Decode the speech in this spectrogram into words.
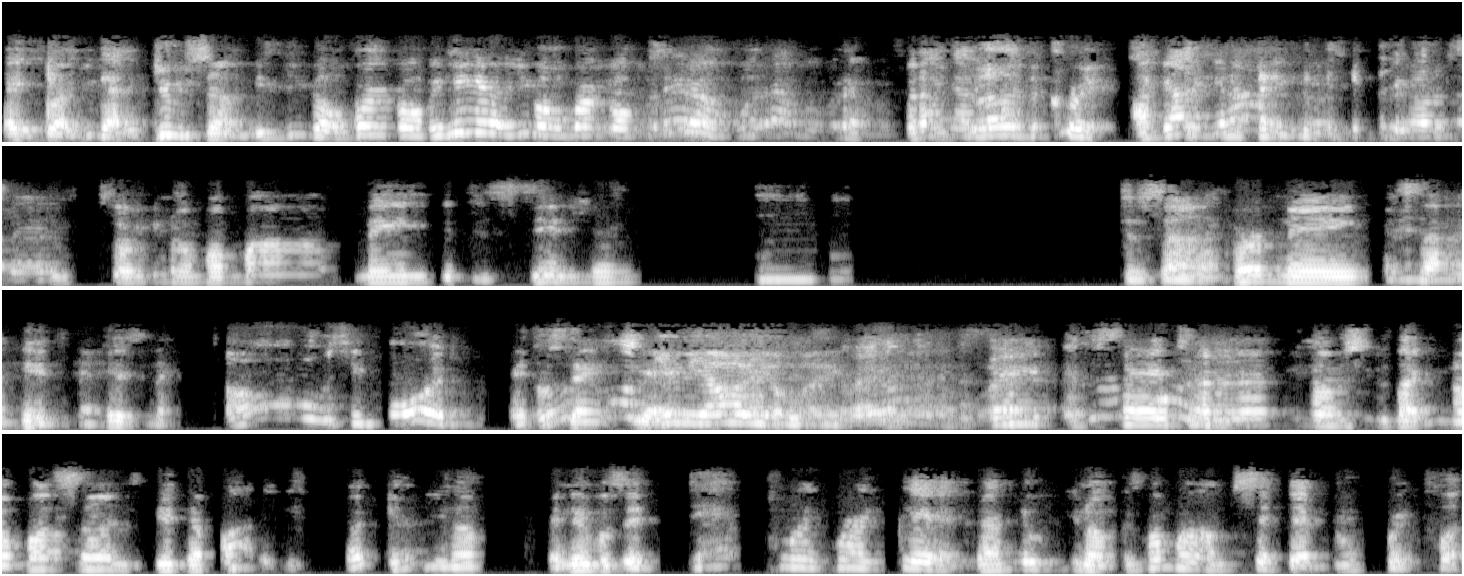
Hey, bro, you got to do something. If you gonna work over here, you gonna work over there, whatever, whatever. But I gotta, Love the crib. I gotta get out of here. You know what I'm saying? So, you know, my mom made the decision mm-hmm. To sign her name and sign his, his name. Oh, she forged. At the same, yeah. Give me all your money. At the same, at the same time, you know, she was like, you know, my son is getting up out of here. Okay. You know, and it was at that point right there that I knew, you know, because my mom set that blueprint for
